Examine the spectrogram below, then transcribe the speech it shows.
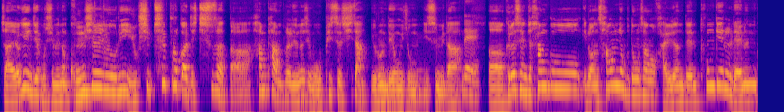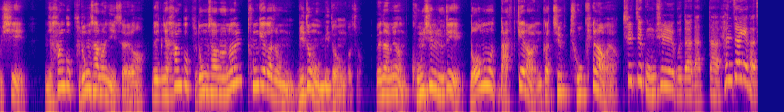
자, 여기 이제 보시면은 공실률이 67%까지 치솟았다. 한파 안 풀리는 지금 오피스 시장 이런 내용이 좀 음. 있습니다. 네. 어, 그래서 이제 한국 이런 상업용 부동산과 관련된 통계를 내는 곳이 이제 한국 부동산원이 있어요. 근데 이제 한국 부동산원은 통계가 좀 믿어 못 믿어온 거죠. 왜냐하면 공실률이 너무 낮게 나와요. 그러니까 즉 좋게 나와요. 실제 공실보다 낮다. 현장에 갔,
